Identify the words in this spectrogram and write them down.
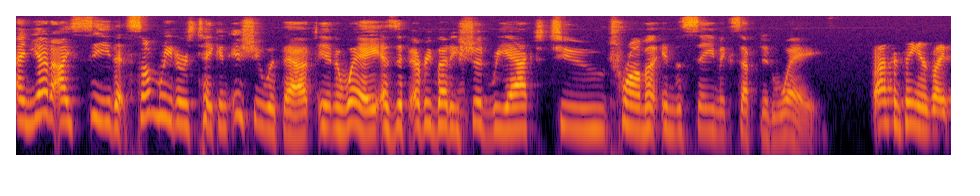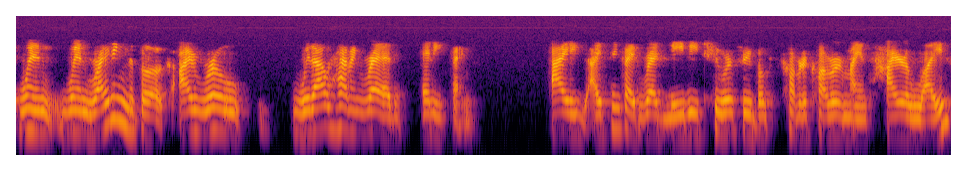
And yet I see that some readers take an issue with that in a way as if everybody should react to trauma in the same accepted way. Well, that's the thing is like when, when writing the book, I wrote without having read anything. I, I think I'd read maybe two or three books cover to cover in my entire life.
